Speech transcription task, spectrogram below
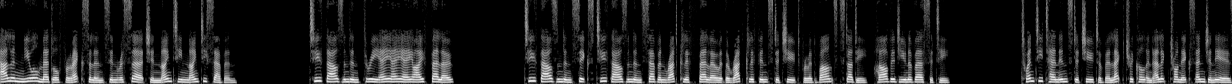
Allen Newell Medal for Excellence in Research in 1997 2003 AAAI Fellow. 2006–2007 Radcliffe Fellow at the Radcliffe Institute for Advanced Study, Harvard University 2010 Institute of Electrical and Electronics Engineers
